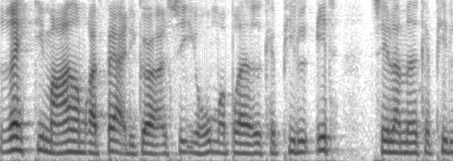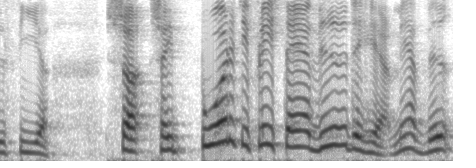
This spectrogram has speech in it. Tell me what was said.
rigtig meget om retfærdiggørelse i Romerbrevet kapitel 1 til og med kapitel 4. Så, så I burde de fleste af jer vide det her, men jeg ved,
